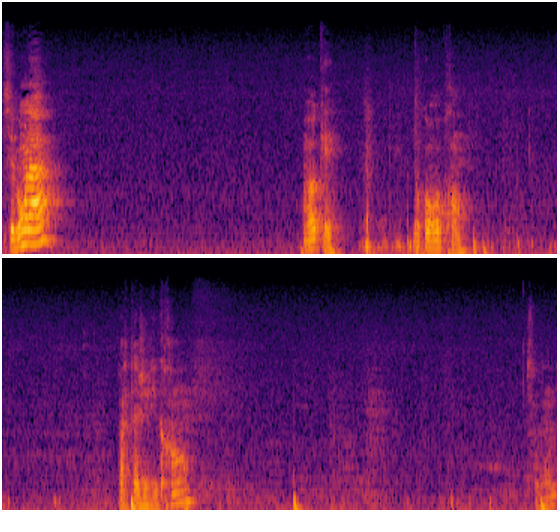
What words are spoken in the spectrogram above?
C'est bon là? Ok. Donc on reprend. Partager l'écran. Une seconde.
